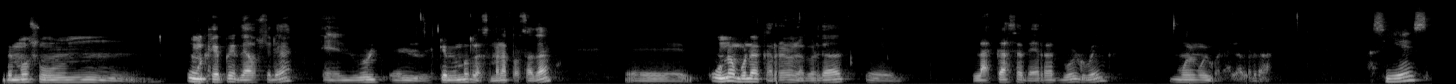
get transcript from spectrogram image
vemos un, un GP de Austria, el, el que vimos la semana pasada, eh, una buena carrera, la verdad. Eh, la casa de Red Bull Ring, muy, muy buena, la verdad. Así es,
